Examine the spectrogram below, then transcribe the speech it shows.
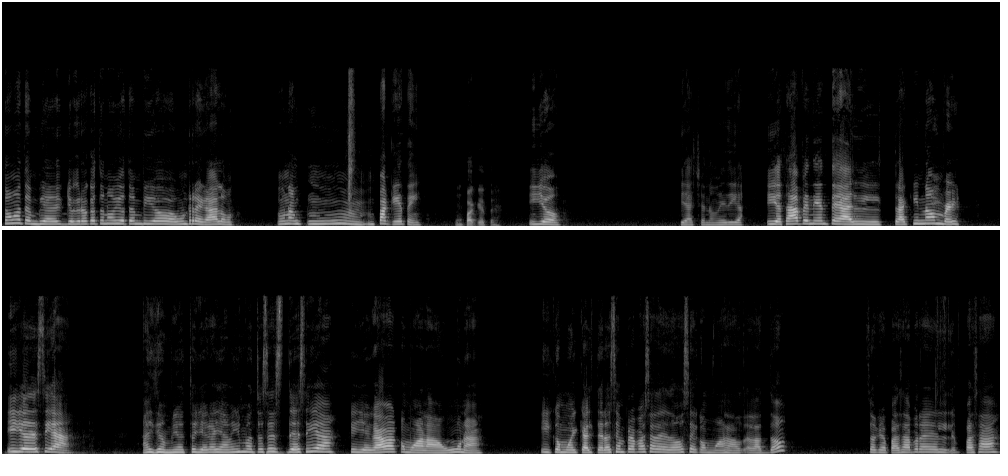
toma, te envié, yo creo que tu novio te envió un regalo, una- un, un paquete. Un paquete. Y yo, ya, no me diga. Y yo estaba pendiente al tracking number y yo decía, ay Dios mío, esto llega ya mismo. Entonces decía que llegaba como a la una. Y como el cartero siempre pasa de 12 como a, a las 2. Eso que pasa por el, pasa,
